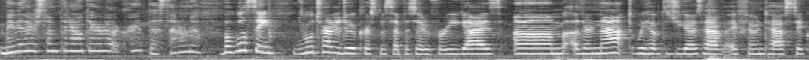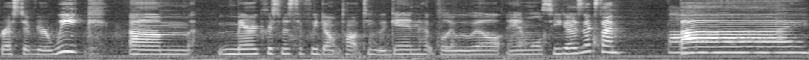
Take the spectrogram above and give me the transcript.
maybe there's something out there about Krampus. I don't know, but we'll see. We'll try to do a Christmas episode for you guys. Um, other than that, we hope that you guys have a fantastic rest of your week. Um, Merry Christmas if we don't talk to you again. Hopefully we will, and we'll see you guys next time. Bye.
